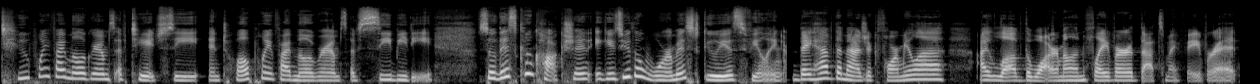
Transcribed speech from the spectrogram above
2.5 milligrams of THC and 12.5 milligrams of CBD. So this concoction, it gives you the warmest, gooeyest feeling. They have the magic formula. I love the watermelon flavor. That's my favorite.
